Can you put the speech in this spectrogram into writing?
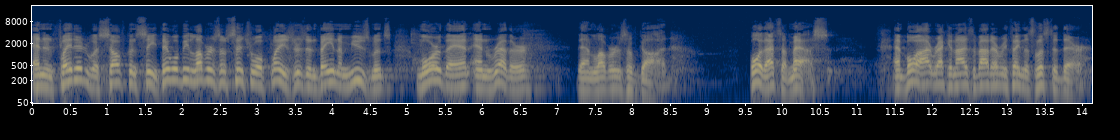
and inflated with self conceit. They will be lovers of sensual pleasures and vain amusements more than and rather than lovers of God. Boy, that's a mess. And boy, I recognize about everything that's listed there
